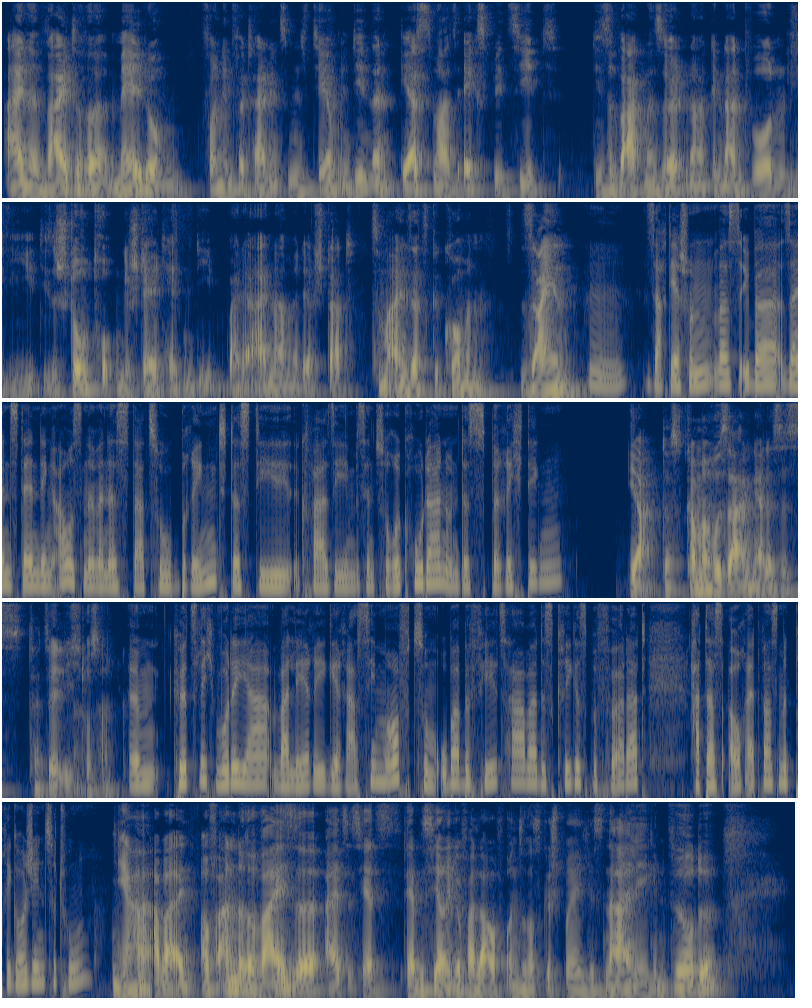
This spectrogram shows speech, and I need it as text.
eine weitere Meldung von dem Verteidigungsministerium, in denen dann erstmals explizit diese Wagner-Söldner genannt wurden, die diese Sturmtruppen gestellt hätten, die bei der Einnahme der Stadt zum Einsatz gekommen seien. Hm. Sagt ja schon was über sein Standing aus, ne, wenn es dazu bringt, dass die quasi ein bisschen zurückrudern und das berichtigen. Ja, das kann man wohl sagen. Ja, das ist tatsächlich interessant. Ähm, kürzlich wurde ja Valeri Gerasimov zum Oberbefehlshaber des Krieges befördert. Hat das auch etwas mit Prigozhin zu tun? Ja, aber auf andere Weise, als es jetzt der bisherige Verlauf unseres Gespräches nahelegen würde.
